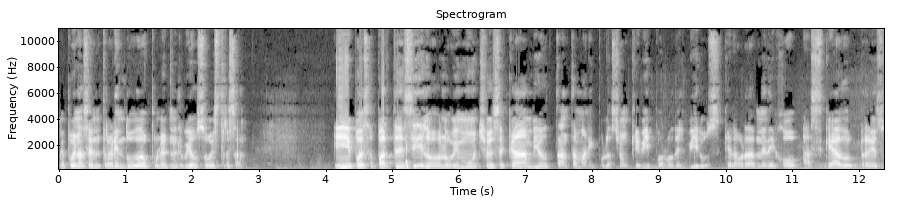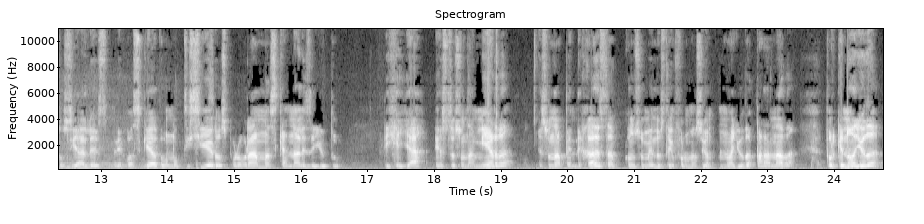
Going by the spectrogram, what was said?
me pueden hacer entrar en duda o poner nervioso o estresar. Y pues aparte sí, lo, lo, vi mucho ese cambio, tanta manipulación que vi por lo del virus, que la verdad me dejó asqueado redes sociales, me dejó asqueado noticieros, programas, canales de YouTube. dije ya, esto es una mierda, es una pendejada estar consumiendo esta información, no ayuda para nada, porque no ayuda,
